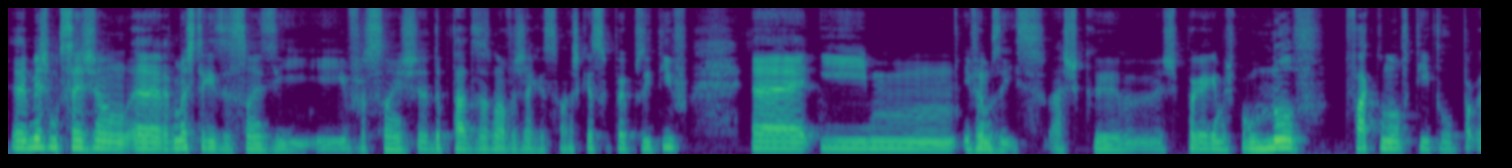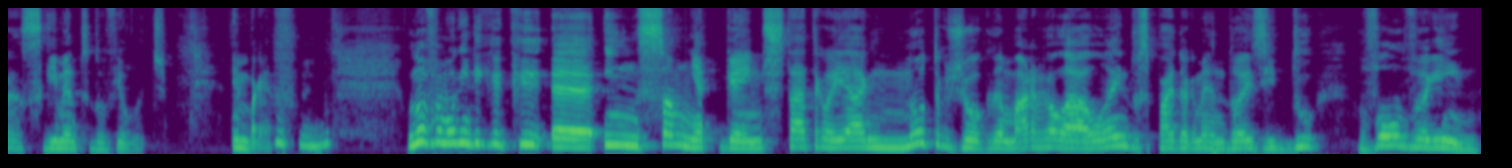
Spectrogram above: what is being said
eh, mesmo que sejam uh, remasterizações e, e versões adaptadas à nova geração. Acho que é super positivo uh, e, hum, e vamos a isso. Acho que esperaremos por um novo, de facto, um novo título para seguimento do Village em breve. Uhum. O novo rumor indica que a Insomniac Games está a trabalhar noutro jogo da Marvel além do Spider-Man 2 e do Wolverine.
